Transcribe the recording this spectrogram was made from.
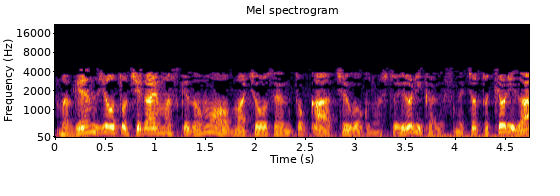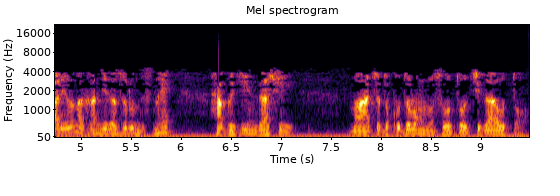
まあ、現状と違いますけども、まあ、朝鮮とか中国の人よりかですね、ちょっと距離があるような感じがするんですね。白人だし、まあ、ちょっと言葉も相当違うと。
